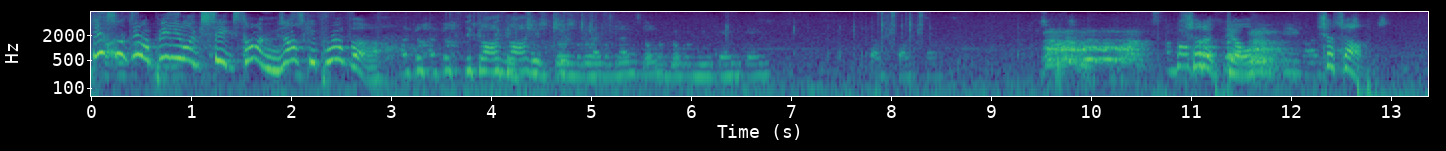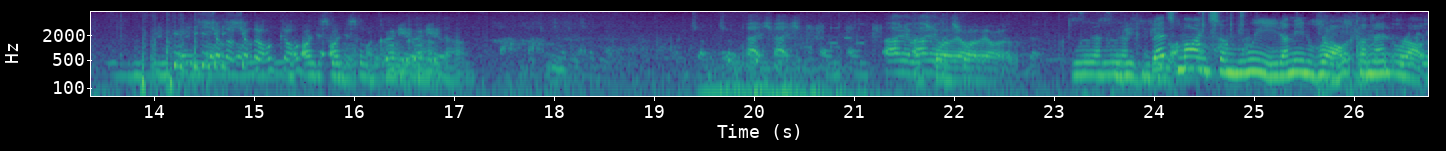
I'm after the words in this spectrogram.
Yes, I did. I beat you like six times. Ask your brother. I got, I got the guy, guy just, just joined the let's go, we've got a game, game. Shut up, doll. Shut up. Shut up, shut up, dog. I just, I just, I can't get that down. Jump, jump, Ash, Ash, I know, I know, That's why I- Let's mine some weed. I mean rock. I meant rock.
